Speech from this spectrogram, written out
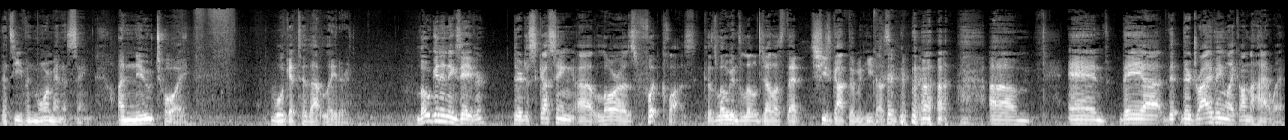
that's even more menacing. A new toy. We'll get to that later. Logan and Xavier they're discussing uh, Laura's foot claws because Logan's a little jealous that she's got them and he doesn't. um, and they uh, th- they're driving like on the highway,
